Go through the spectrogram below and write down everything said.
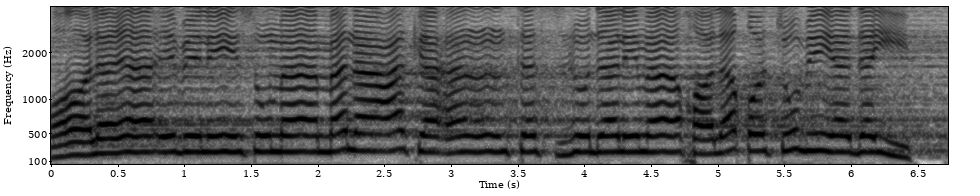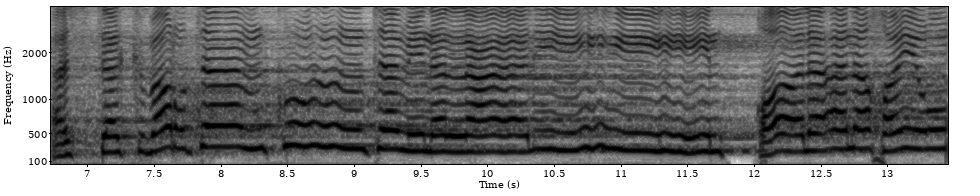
قال يا إبليس ما منعك أن تسجد لما خلقت بيدي؟ أستكبرت أم كنت من العالين؟ قال أنا خير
